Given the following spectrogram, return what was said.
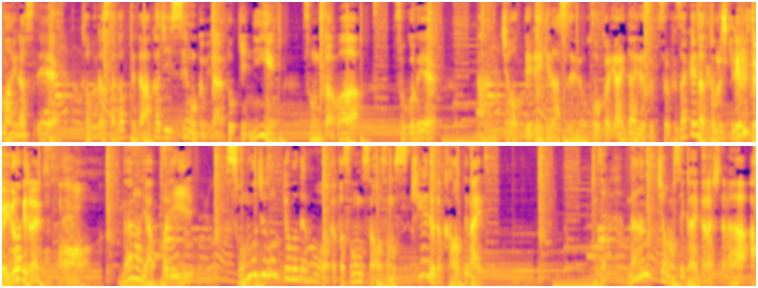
マイナスで株価下がってて赤字1000億みたいな時に、孫さんは、そこで、何兆って利益出す方向でやりたいですって、それふざけんなって株主切れる人がいるわけじゃないですか。なのにやっぱり、その状況でも、やっぱ孫さんはそのスケールが変わってない。何兆の世界からしたら、あ、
